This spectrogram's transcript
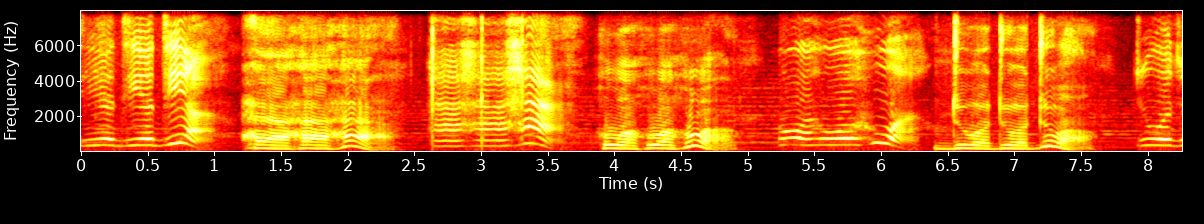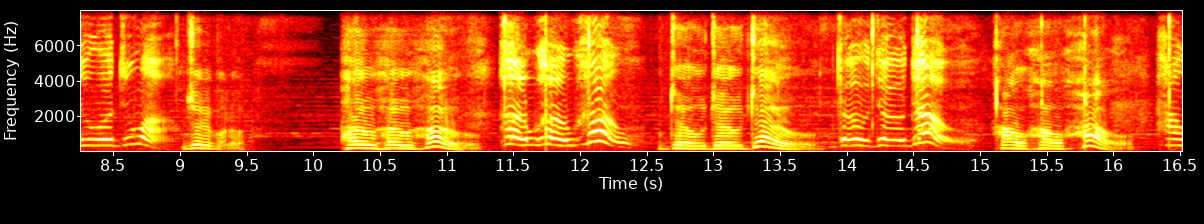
Dear, dear, dear. হ্যাঁ হ্যাঁ হ্যাঁ Ha, ha, ha. হুয়া হুয়া হুয়া Hua, hua, hua. ডুয়া ডুয়া ডুয়া Dua, dua, dua. জোরে বলো হৌ হৌ হৌ Ho, ho, ho. ডৌ ডৌ ডৌ Do, do, do. হাউ হাউ হাউ How,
